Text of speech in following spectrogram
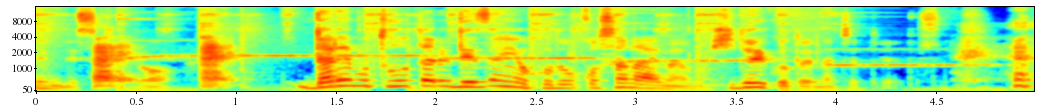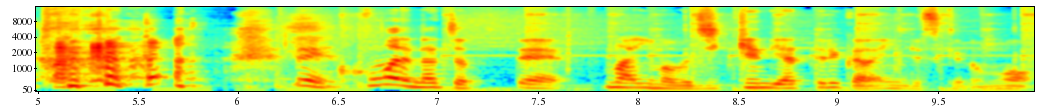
るんですけど、はい。はい。誰もトータルデザインを施さないままひどいことになっちゃってるんですね。で、ここまでなっちゃって、まあ今実験でやってるからいいんですけども、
